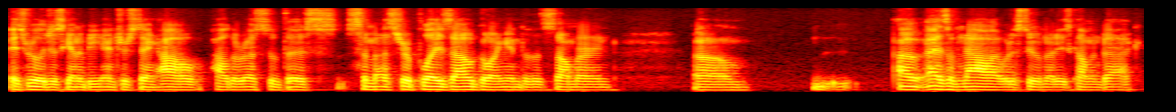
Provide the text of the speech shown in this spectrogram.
it's really just going to be interesting how how the rest of this semester plays out going into the summer. And um, I, as of now, I would assume that he's coming back.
